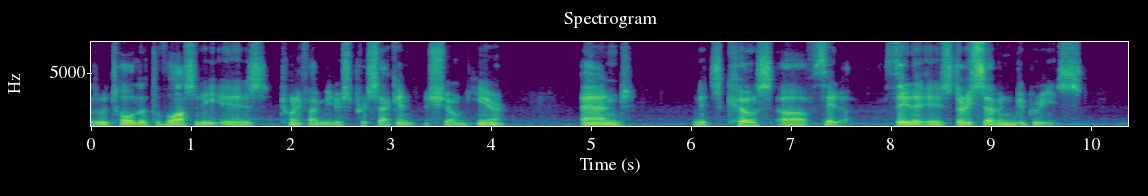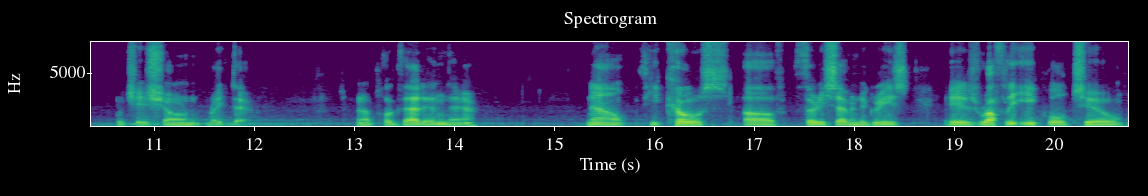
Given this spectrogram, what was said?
because we're told that the velocity is 25 meters per second as shown here and it's cos of theta. Theta is 37 degrees which is shown right there. So I'm going to plug that in there. Now the cos of 37 degrees is roughly equal to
